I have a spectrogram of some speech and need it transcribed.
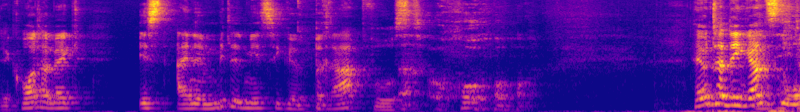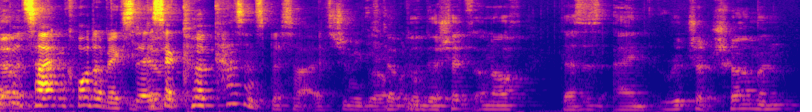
Der Quarterback ist eine mittelmäßige Bratwurst. Oh, oh. Hey, unter den ganzen hochbezahlten Quarterbacks, da ist ja Kirk Cousins besser als Jimmy Ich glaube, du Garoppolo. unterschätzt auch noch, dass es ein Richard Sherman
